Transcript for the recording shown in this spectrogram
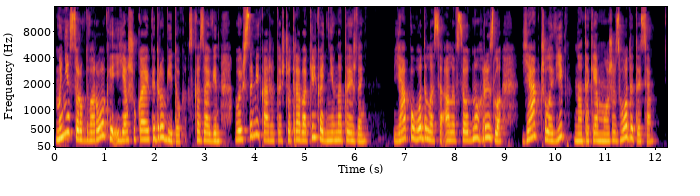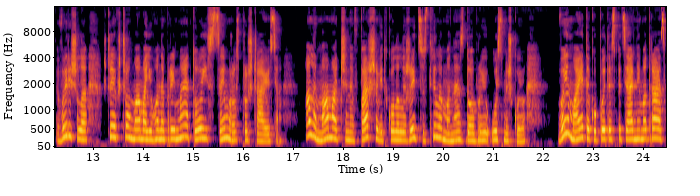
Мені 42 роки, і я шукаю підробіток, сказав він. Ви ж самі кажете, що треба кілька днів на тиждень. Я погодилася, але все одно гризло, як чоловік на таке може згодитися. Вирішила, що якщо мама його не прийме, то і з цим розпрощаюся. Але мама, чи не вперше, відколи лежить, зустріла мене з доброю усмішкою. Ви маєте купити спеціальний матрас,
